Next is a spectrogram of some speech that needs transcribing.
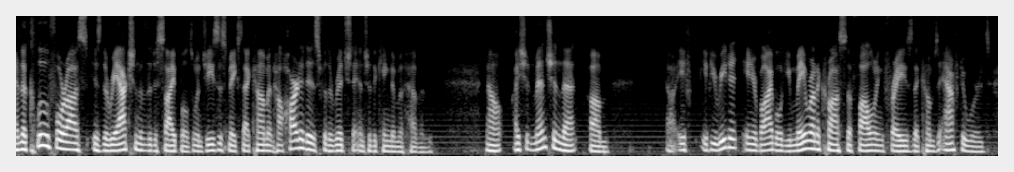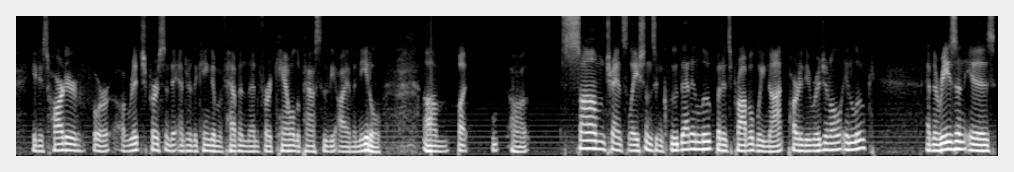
And the clue for us is the reaction of the disciples when Jesus makes that comment how hard it is for the rich to enter the kingdom of heaven. Now, I should mention that um, uh, if, if you read it in your Bible, you may run across the following phrase that comes afterwards. It is harder for a rich person to enter the kingdom of heaven than for a camel to pass through the eye of a needle. Um, but uh, some translations include that in Luke, but it's probably not part of the original in Luke. And the reason is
